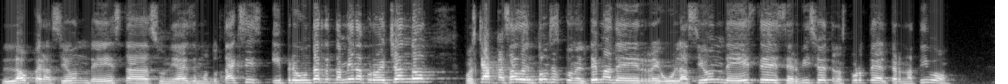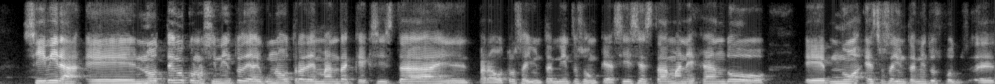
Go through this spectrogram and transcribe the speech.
la operación de estas unidades de mototaxis. Y preguntarte también, aprovechando, pues, ¿qué ha pasado entonces con el tema de regulación de este servicio de transporte alternativo? Sí, mira, eh, no tengo conocimiento de alguna otra demanda que exista eh, para otros ayuntamientos, aunque así se está manejando eh, no, estos ayuntamientos pues, eh,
